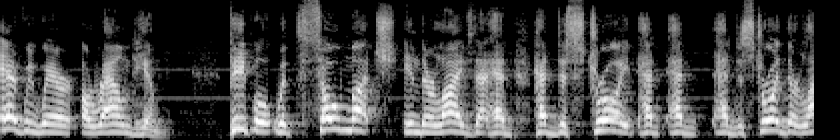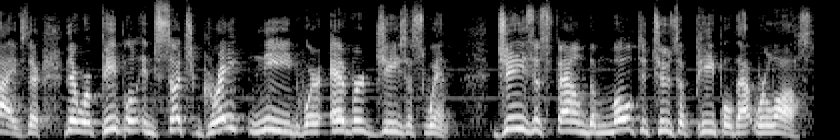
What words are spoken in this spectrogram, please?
everywhere around him. People with so much in their lives that had, had destroyed, had, had, had destroyed their lives. There, there were people in such great need wherever Jesus went. Jesus found the multitudes of people that were lost.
